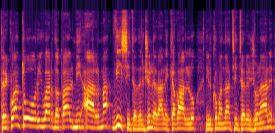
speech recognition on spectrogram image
Per quanto riguarda Palmi Arma, visita del generale Cavallo il comandante interregionale,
